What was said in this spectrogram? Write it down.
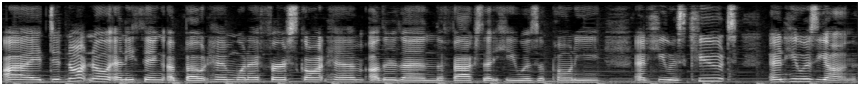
I did not know anything about him when I first got him, other than the fact that he was a pony and he was cute and he was young.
